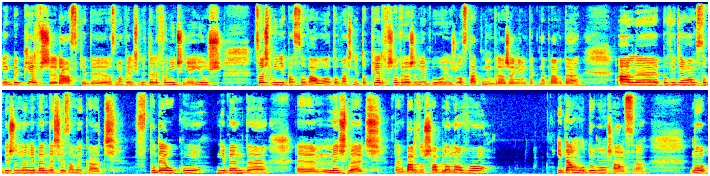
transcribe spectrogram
jakby pierwszy raz, kiedy rozmawialiśmy telefonicznie, już coś mi nie pasowało, to właśnie to pierwsze wrażenie było już ostatnim wrażeniem, tak naprawdę. Ale powiedziałam sobie, że no nie będę się zamykać w pudełku, nie będę myśleć tak bardzo szablonowo i dam mu drugą szansę. No,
